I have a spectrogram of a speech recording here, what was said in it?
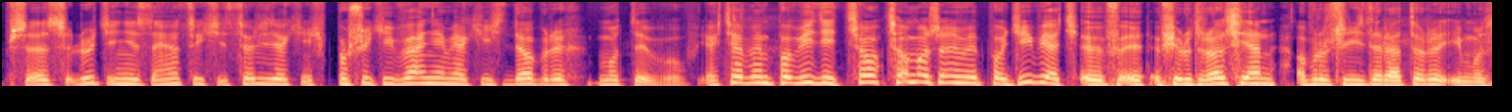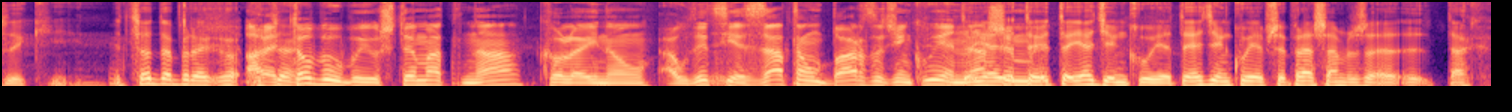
przez ludzi nieznających historii, z jakimś poszukiwaniem jakichś dobrych motywów. Ja chciałbym powiedzieć, co, co możemy podziwiać w, wśród Rosjan oprócz literatury i muzyki. Co dobrego. Ale to byłby już temat na kolejną audycję. Za tą bardzo dziękuję to, naszym... ja, to, to ja dziękuję, to ja dziękuję, przepraszam, że y, tak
